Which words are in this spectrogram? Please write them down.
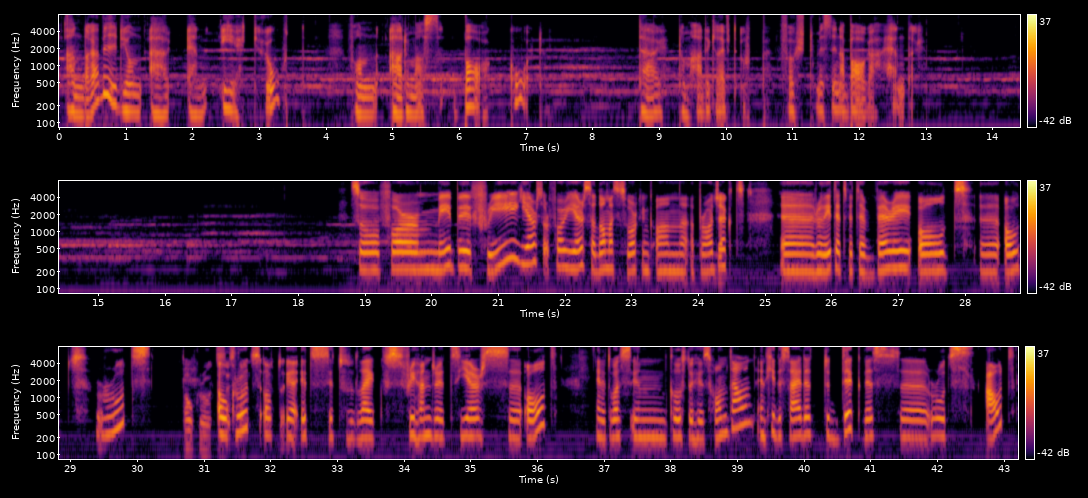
Andra videon är en ekrot från Adomas bakgård. Där de hade grävt upp först med sina bara händer. So for maybe three years or four years, Adomas is working on a project uh, related with a very old uh, oat roots. Oak roots. Oak system. roots. Oat, yeah, it's it's like 300 years uh, old, and it was in close to his hometown. And he decided to dig these uh, roots out.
